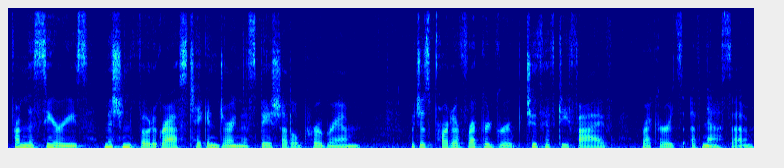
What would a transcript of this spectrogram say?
from the series Mission Photographs Taken During the Space Shuttle Program, which is part of Record Group 255, Records of NASA.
